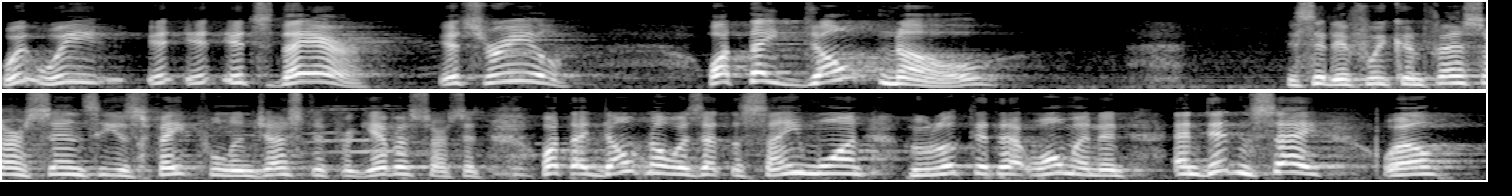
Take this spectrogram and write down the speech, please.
We, we, it, it, it's there, it's real. What they don't know he said, if we confess our sins, he is faithful and just to forgive us our sins. What they don't know is that the same one who looked at that woman and, and didn't say, Well,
